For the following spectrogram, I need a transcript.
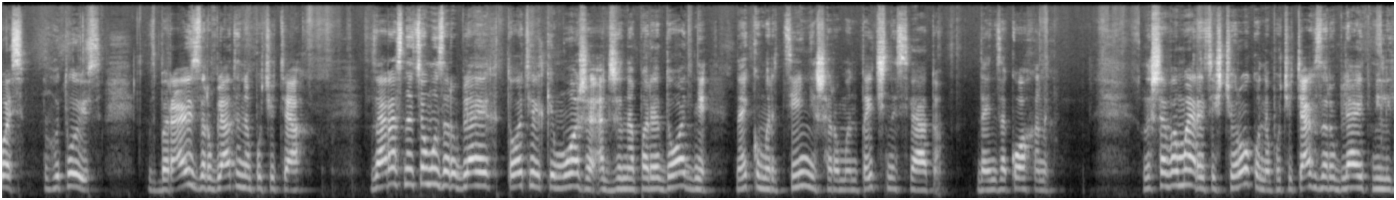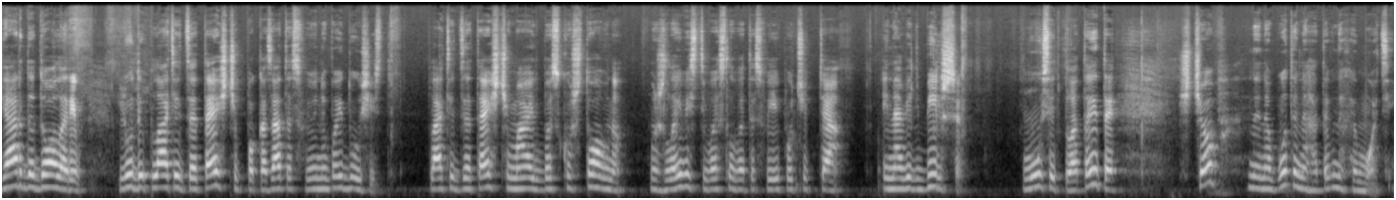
Ось, готуюсь. Збираюсь заробляти на почуттях. Зараз на цьому заробляє хто тільки може, адже напередодні найкомерційніше романтичне свято День закоханих. Лише в Америці щороку на почуттях заробляють мільярди доларів. Люди платять за те, щоб показати свою небайдужість. Платять за те, що мають безкоштовно можливість висловити свої почуття. І навіть більше мусять платити, щоб не набути негативних емоцій.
